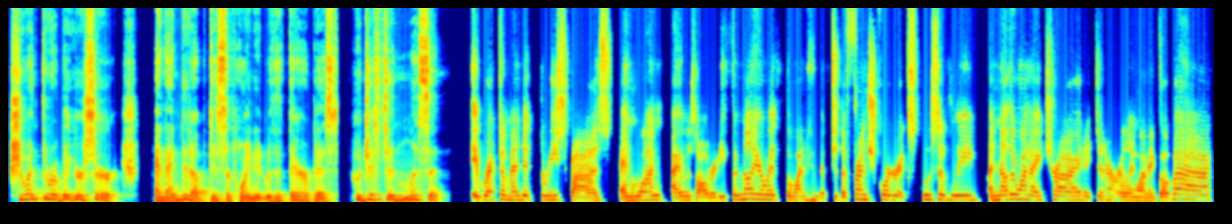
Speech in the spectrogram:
She went through a bigger search and ended up disappointed with a therapist who just didn't listen it recommended three spas and one I was already familiar with, the one who moved to the French Quarter exclusively. Another one I tried, I didn't really want to go back.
